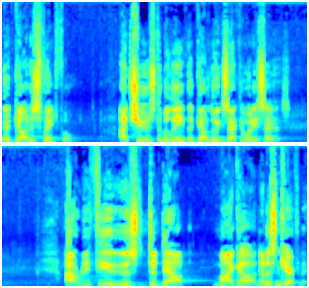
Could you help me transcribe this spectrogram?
that God is faithful. I choose to believe that God will do exactly what He says. I refuse to doubt my God. Now, listen carefully.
